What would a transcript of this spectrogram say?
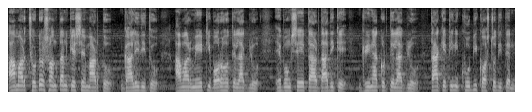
আমার ছোট সন্তানকে সে মারত, গালি দিত, আমার মেয়েটি বড় হতে লাগল এবং সে তার দাদিকে ঘৃণা করতে লাগল। তাকে তিনি খুবই কষ্ট দিতেন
